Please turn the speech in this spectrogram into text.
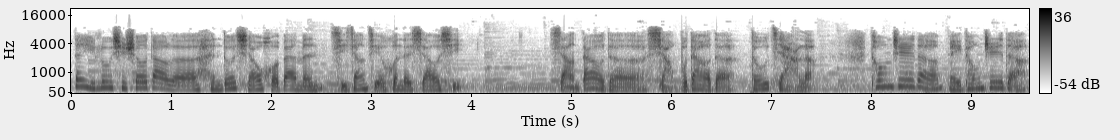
但已陆续收到了很多小伙伴们即将结婚的消息。想到的、想不到的都嫁了，通知的、没通知的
